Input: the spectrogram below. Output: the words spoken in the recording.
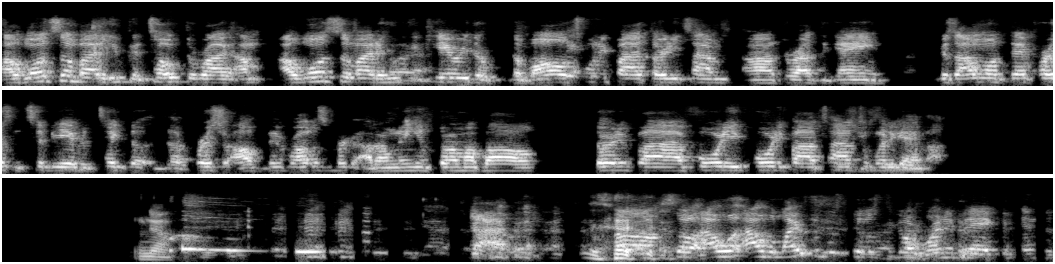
I want somebody who can tote the rock. I'm, I want somebody who can carry the, the ball 25, 30 times uh, throughout the game because I want that person to be able to take the, the pressure off Ben Roethlisberger. I don't need him throwing my ball 35, 40, 45 times to win the game. No. Um, so I would I would like for the Steelers to go running back in the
